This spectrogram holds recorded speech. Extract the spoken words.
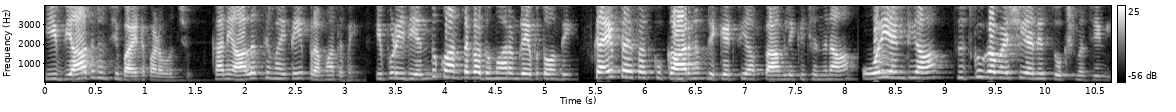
ఈ వ్యాధి నుంచి బయటపడవచ్చు. కానీ ఆలస్యం అయితే ప్రమాదమే. ఇప్పుడు ఇది ఎందుకు అంతగా దుమారం రేపుతోంది? స్కైప్ టైఫస్కు కారణం రికెట్సియా ఫ్యామిలీకి చెందిన ఓరియంటియా సుచ్కుగమెషి అనే సూక్ష్మజీవి.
